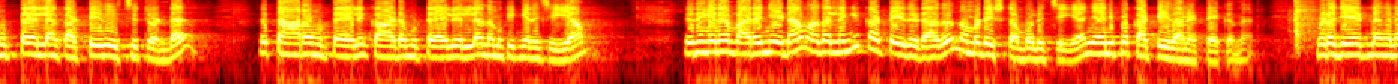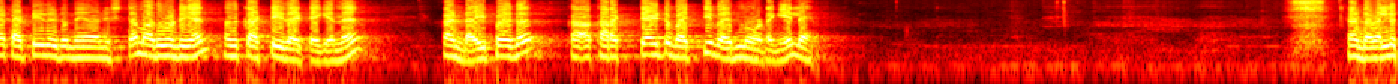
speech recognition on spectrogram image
മുട്ടയെല്ലാം കട്ട് ചെയ്ത് വെച്ചിട്ടുണ്ട്. താറ മുട്ടയായാലും കാടമുട്ടയായാലും എല്ലാം നമുക്ക് ഇങ്ങനെ ചെയ്യാം. ഇതിങ്ങനെ വരഞ്ഞിടാം അതല്ലെങ്കിൽ കട്ട് ചെയ്തിടാം. അത് നമ്മുടെ ഇഷ്ടം പോലെ ചെയ്യാം. ഞാനിപ്പോൾ കട്ട് ചെയ്താണ് ഇട്ടേക്കുന്നത് ഇവിടെ ചേട്ടൻ അങ്ങനെ കട്ട് ചെയ്തിടുന്നതാണ് ഇഷ്ടം. അതുകൊണ്ട് ഞാൻ അത് കട്ട് ചെയ്താ ഇട്ടേക്കുന്നത് കണ്ട? ഇപ്പോൾ ഇത് കറക്റ്റായിട്ട് വറ്റി വരുന്നു തുടങ്ങി അല്ലേ? കണ്ടോ? നല്ല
